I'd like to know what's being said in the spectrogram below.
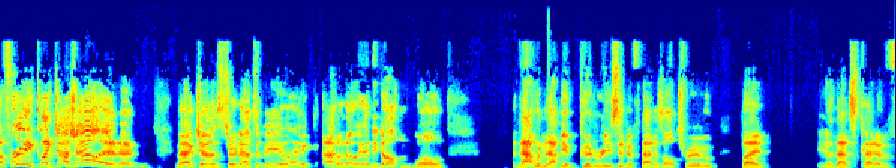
a freak like Josh Allen, and Mac Jones turned out to be like, I don't know, Andy Dalton. Well, that would not be a good reason if that is all true, but you know, that's kind of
